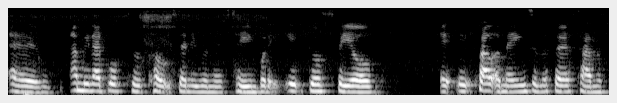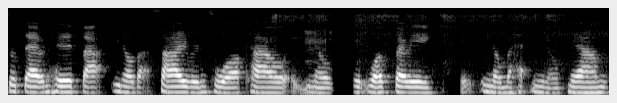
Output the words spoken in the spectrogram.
Um, I mean, I'd love to have coached any women's team, but it, it does feel it, it felt amazing the first time I stood there and heard that, you know, that siren to walk out. You know, it was very, it, you know, my you know my arms,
